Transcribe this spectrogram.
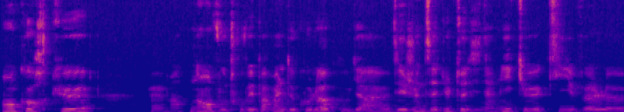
Encore que euh, maintenant vous trouvez pas mal de colocs où il y a des jeunes adultes dynamiques euh, qui veulent euh,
